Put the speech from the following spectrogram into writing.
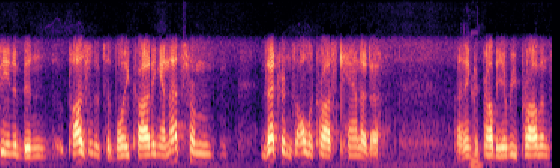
seen have been positive to boycotting, and that's from veterans all across Canada. I think okay. probably every province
